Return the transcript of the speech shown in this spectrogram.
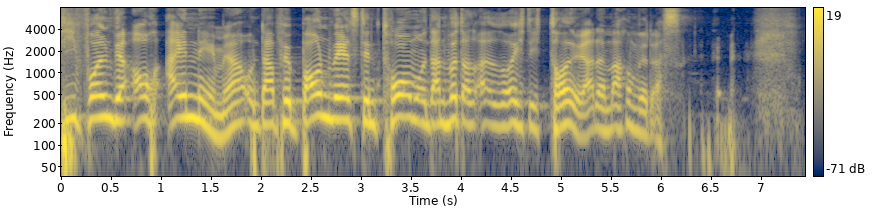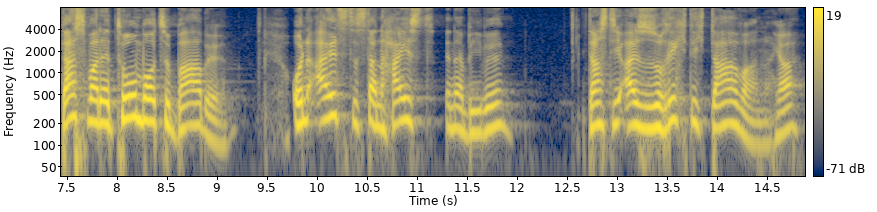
die wollen wir auch einnehmen, ja, und dafür bauen wir jetzt den Turm und dann wird das also richtig toll, ja, dann machen wir das. Das war der Turmbau zu Babel. Und als das dann heißt in der Bibel, dass die also so richtig da waren, ja,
